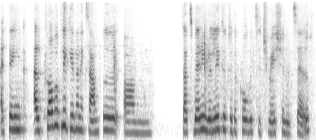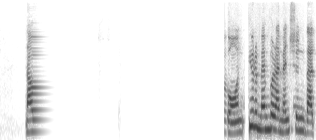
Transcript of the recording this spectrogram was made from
i think i'll probably give an example um, that's very related to the covid situation itself now gone. If you remember, I mentioned that,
